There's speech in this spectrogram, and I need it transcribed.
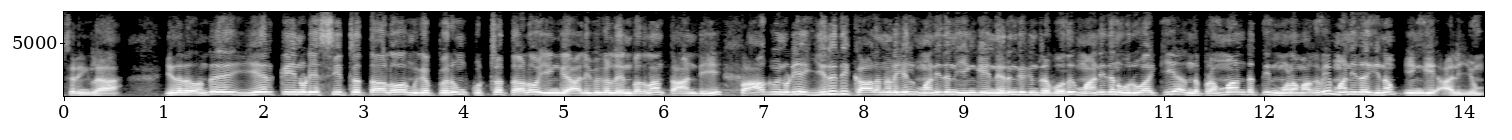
சரிங்களா? இதில் வந்து இயற்கையினுடைய சீற்றத்தாலோ மிக பெரும் குற்றத்தாலோ இங்கே அழிவுகள் என்பதெல்லாம் தாண்டி ராகுவினுடைய இறுதி காலநிலையில் மனிதன் இங்கே நெருங்குகின்ற போது மனிதன் உருவாக்கிய அந்த பிரம்மாண்டத்தின் மூலமாகவே மனித இனம் இங்கே அழியும்.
